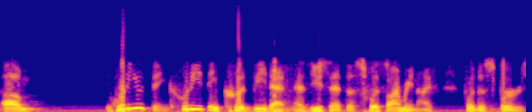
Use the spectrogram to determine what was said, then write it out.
Um, who do you think? Who do you think could be that, as you said, the Swiss Army knife for the Spurs?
